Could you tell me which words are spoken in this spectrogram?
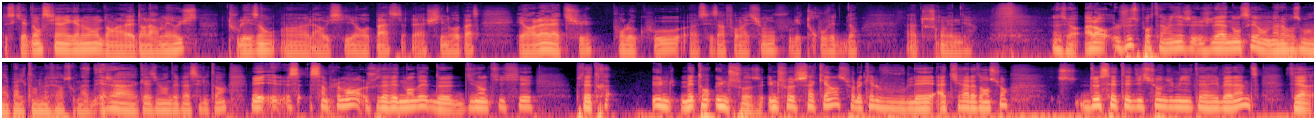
de ce qu'il y a d'ancien également dans l'armée russe. Tous les ans, hein, la Russie repasse, la Chine repasse. Et alors là, là-dessus, pour le coup, euh, ces informations, vous les trouvez dedans, hein, tout ce qu'on vient de dire. Bien sûr. Alors, juste pour terminer, je, l'ai annoncé, malheureusement, on n'a pas le temps de le faire parce qu'on a déjà quasiment dépassé le temps. Mais euh, simplement, je vous avais demandé d'identifier peut-être une, mettons une chose, une chose chacun sur laquelle vous voulez attirer l'attention de cette édition du Military Balance. C'est-à-dire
